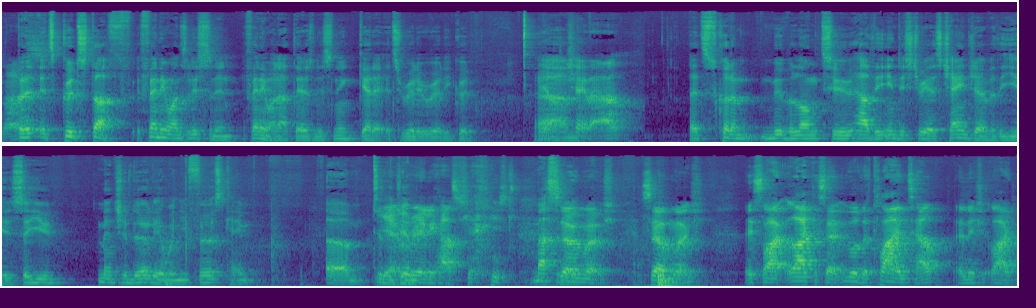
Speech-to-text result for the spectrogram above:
Nice. But it, it's good stuff. If anyone's listening, if anyone out there is listening, get it. It's really, really good. yeah, Um, check that out. let's kind of move along to how the industry has changed over the years. So you mentioned earlier when you first came um, to yeah, the gym, it really has changed massively. so much, so much. It's like, like I said, well, the clientele and it's like,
